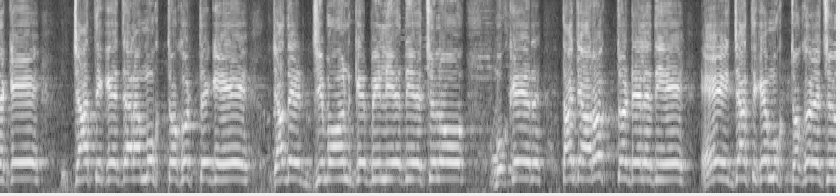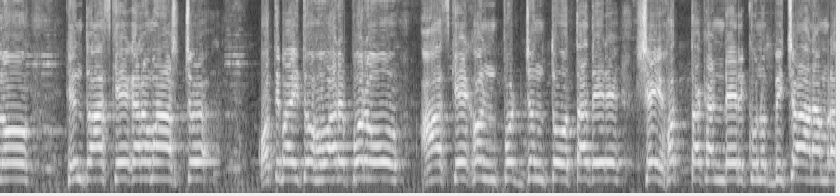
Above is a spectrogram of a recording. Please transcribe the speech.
থেকে জাতিকে যারা মুক্ত করতে গিয়ে যাদের জীবনকে বিলিয়ে দিয়েছিল, বুকের তাজা রক্ত ঢেলে দিয়ে এই জাতিকে মুক্ত করেছিল। কিন্তু আজকে এগারো মাস অতিবাহিত হওয়ার পরও আজকে এখন পর্যন্ত তাদের সেই হত্যাকাণ্ডের কোনো বিচার আমরা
